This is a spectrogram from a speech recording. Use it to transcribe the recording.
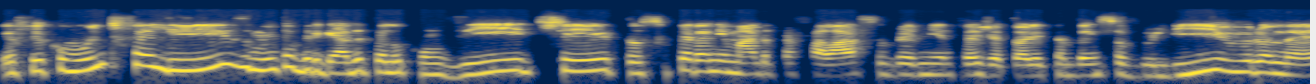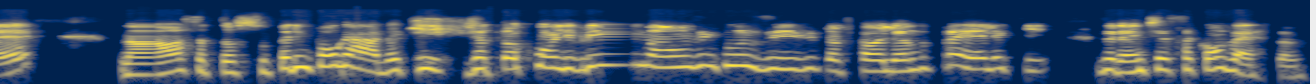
Eu fico muito feliz, muito obrigada pelo convite. Estou super animada para falar sobre a minha trajetória e também sobre o livro, né? Nossa, estou super empolgada aqui. Já estou com o livro em mãos, inclusive, para ficar olhando para ele aqui durante essa conversa.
